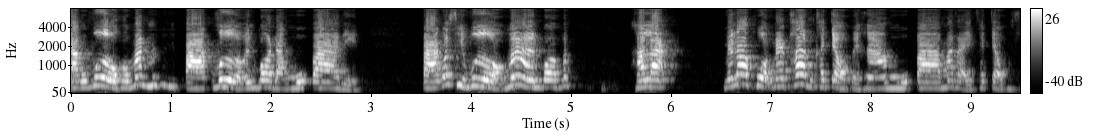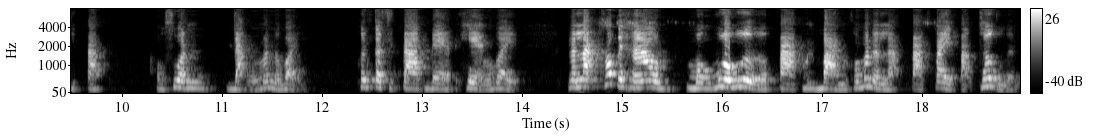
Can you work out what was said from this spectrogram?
ดังเวอร์ของมันมันปากเวอร์มันบ่ดังหมูป่านี่ปากก็สิเวอร์ออกมาอันบ่มันหาละเวลาพวกนายพันเขาเจ้าไปหาหมูปลามาได้เขาเจ้าก็สิตัดเอาส่วนดังมันเอาไว้เพิ่นก็สิตากแดดแห้งไว้ นั่นละเข้าไปหาเอามองเวอร์เวอร์ปากมันบานของมันนั่นละปากใต้ปากเทิงนั่น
